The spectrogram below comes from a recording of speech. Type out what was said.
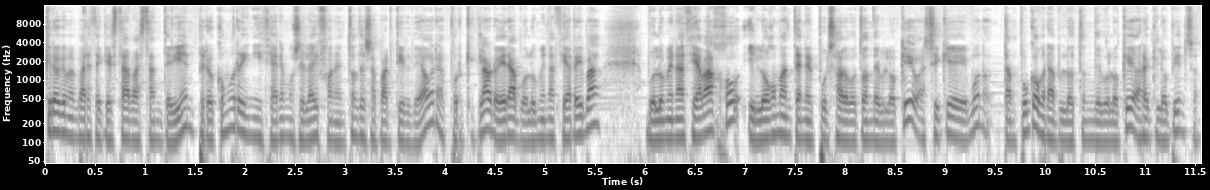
creo que me parece que está bastante bien, pero ¿cómo reiniciaremos el iPhone entonces a partir de ahora? Porque claro, era volumen hacia arriba, volumen hacia abajo y luego mantener pulsado el botón de bloqueo, así que bueno, tampoco habrá botón de bloqueo ahora que lo pienso.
